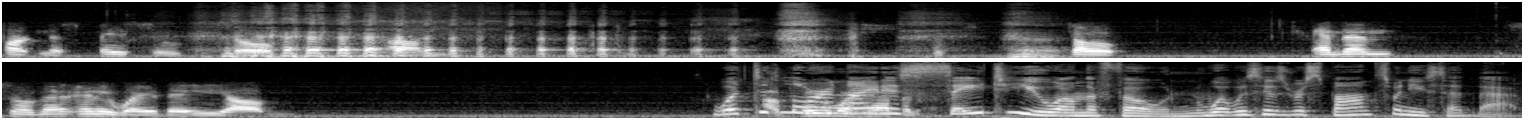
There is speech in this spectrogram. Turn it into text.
fart in a spacesuit. So, um, so, and then, so then anyway, they um, What did I'll what Laurinaitis say to you on the phone? What was his response when you said that?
